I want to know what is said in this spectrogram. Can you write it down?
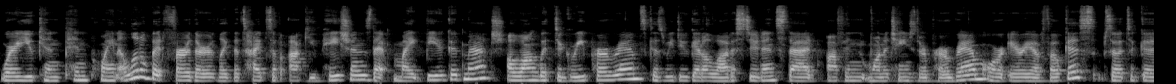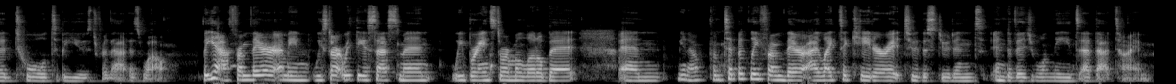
where you can pinpoint a little bit further, like the types of occupations that might be a good match, along with degree programs, because we do get a lot of students that often want to change their program or area of focus. So it's a good tool to be used for that as well but yeah, from there, I mean, we start with the assessment, we brainstorm a little bit, and you know, from typically from there, I like to cater it to the student's individual needs at that time.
